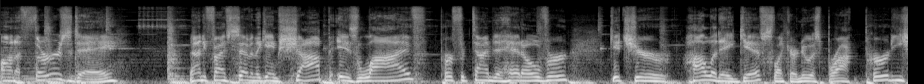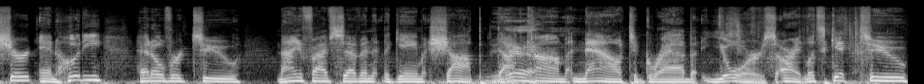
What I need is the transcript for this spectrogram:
on a Thursday. 95.7 The Game shop is live. Perfect time to head over, get your holiday gifts like our newest Brock Purdy shirt and hoodie. Head over to 957thegameshop.com now to grab yours. All right, let's get to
